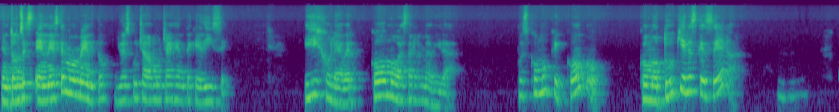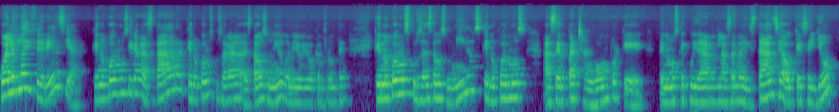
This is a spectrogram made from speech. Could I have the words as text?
Entonces, en este momento, yo he escuchado a mucha gente que dice, híjole, a ver, ¿cómo va a estar la Navidad? Pues, ¿cómo que cómo? Como tú quieres que sea. ¿Cuál es la diferencia? Que no podemos ir a gastar, que no podemos cruzar a Estados Unidos, bueno, yo vivo acá en frontera, que no podemos cruzar a Estados Unidos, que no podemos hacer pachangón porque tenemos que cuidar la sana distancia o qué sé yo,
